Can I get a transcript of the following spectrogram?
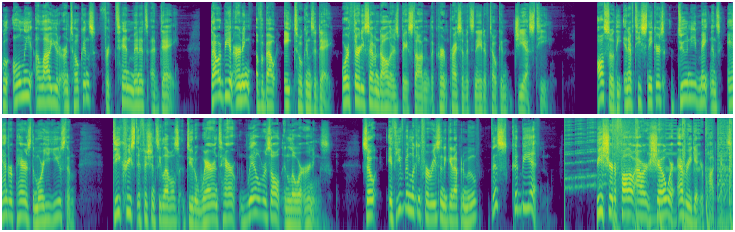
will only allow you to earn tokens for 10 minutes a day. That would be an earning of about 8 tokens a day, or $37 based on the current price of its native token, GST. Also, the NFT sneakers do need maintenance and repairs the more you use them. Decreased efficiency levels due to wear and tear will result in lower earnings. So, if you've been looking for a reason to get up and move, this could be it. Be sure to follow our show wherever you get your podcast.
